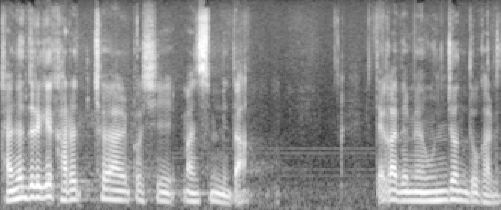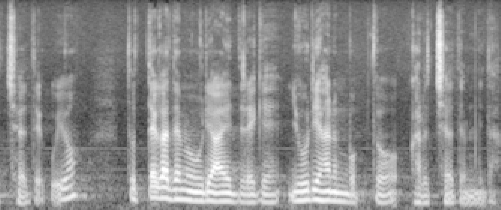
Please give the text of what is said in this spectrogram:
자녀들에게 가르쳐야 할 것이 많습니다. 때가 되면 운전도 가르쳐야 되고요. 또 때가 되면 우리 아이들에게 요리하는 법도 가르쳐야 됩니다.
